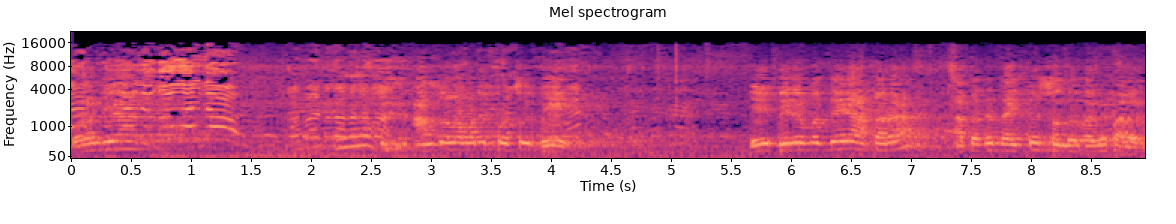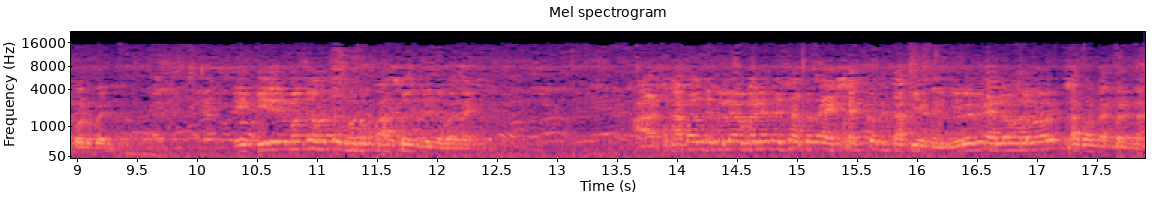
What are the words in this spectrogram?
বরন্ডিয়া প্রচুর ভিড় এই ভিড়ের মধ্যে আপনারা আপনাদের দায়িত্ব সুন্দরভাবে পালন করবেন। এই ভিড়ের মধ্যে হয়তো কোনো পাস হয়ে যেতে পারে। আর ছাগল যেগুলো ওখানে এসে আপনারা এক সাইড করে চাপিয়ে দেন এভাবে এলোমেলোভাবে ছাগল রাখবেন না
